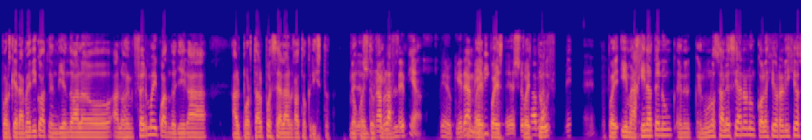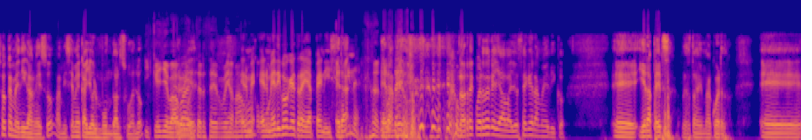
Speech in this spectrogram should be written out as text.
porque era médico atendiendo a, los- a los enfermos y cuando llega al portal pues se alarga todo Cristo. No Pero es una final. blasfemia. Pero que era médico. pues, Es pues tú. ¿eh? pues imagínate en, un, en, el- en unos salesianos en un colegio religioso que me digan eso. A mí se me cayó el mundo al suelo. ¿Y qué llevaba Pero- el tercer rey mago? el, el médico que traía penicilina. Era médico. no recuerdo que llevaba, yo sé que era médico. Eh, y era persa, de eso también me acuerdo. Eh,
